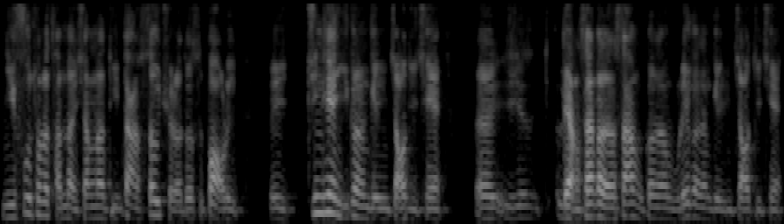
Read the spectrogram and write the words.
你付出的成本相当低，但收取的都是暴利。所以今天一个人给你交几千，呃，两三个人、三五个人、五六个人给你交几千，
